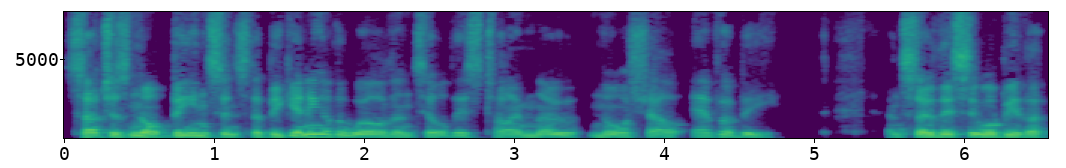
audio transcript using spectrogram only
such as not been since the beginning of the world until this time, no, nor shall ever be and so this will be the,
